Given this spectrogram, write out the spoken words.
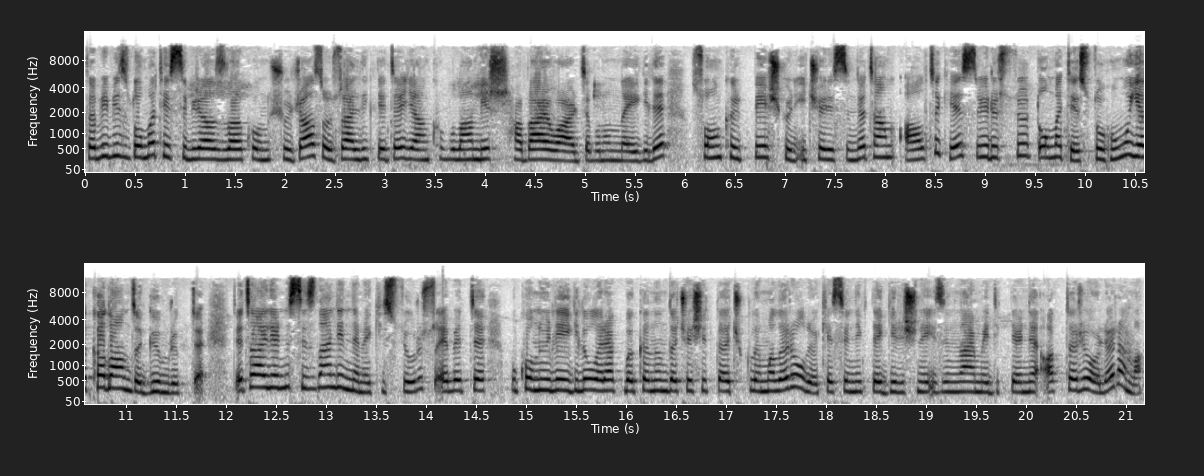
Tabii biz domatesi biraz daha konuşacağız. Özellikle de yankı bulan bir haber vardı bununla ilgili. Son 45 gün içerisinde tam 6 kez virüslü domates tohumu yakalandı gümrükte. Detaylarını sizden dinlemek istiyoruz. Elbette bu konuyla ilgili olarak bakanın da çeşitli açıklamaları oluyor. Kesinlikle girişine izin vermediklerini aktarıyorlar ama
